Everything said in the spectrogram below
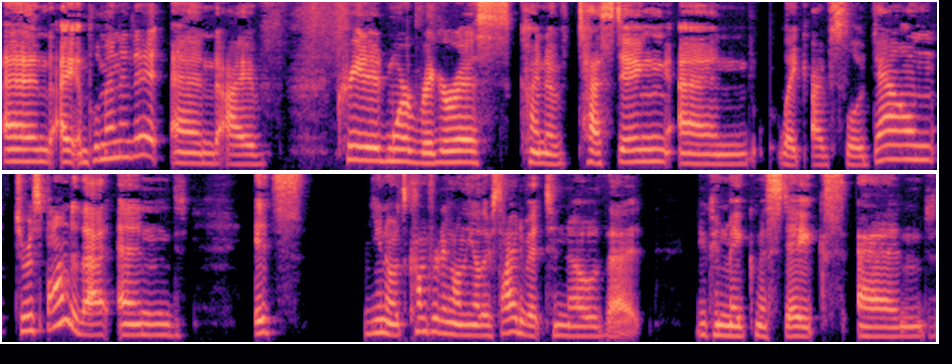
And I implemented it and I've created more rigorous kind of testing and like I've slowed down to respond to that. And it's, you know, it's comforting on the other side of it to know that you can make mistakes and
